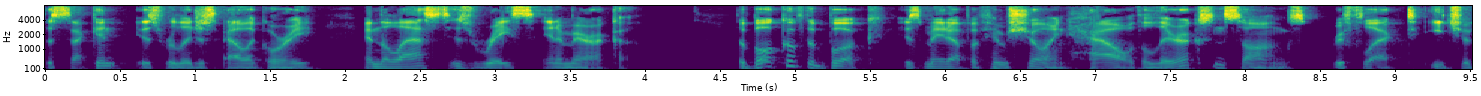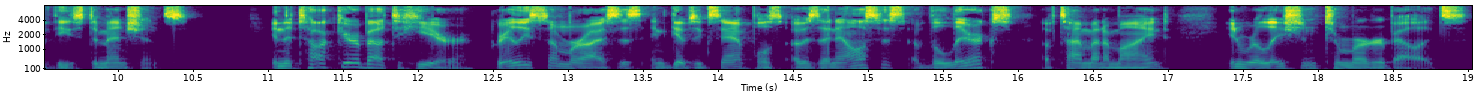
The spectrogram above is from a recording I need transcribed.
the second is religious allegory, and the last is race in America. The bulk of the book is made up of him showing how the lyrics and songs reflect each of these dimensions. In the talk you're about to hear, Graley summarizes and gives examples of his analysis of the lyrics of Time Out of Mind in relation to murder ballads.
